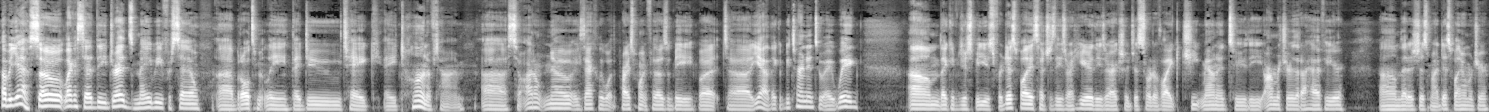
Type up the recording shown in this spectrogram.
Uh, but yeah, so like I said, the dreads may be for sale, uh, but ultimately they do take a ton of time. Uh, so I don't know exactly what the price point for those would be, but uh, yeah, they could be turned into a wig um, they could just be used for display, such as these right here. These are actually just sort of like cheap mounted to the armature that I have here. Um, that is just my display armature.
